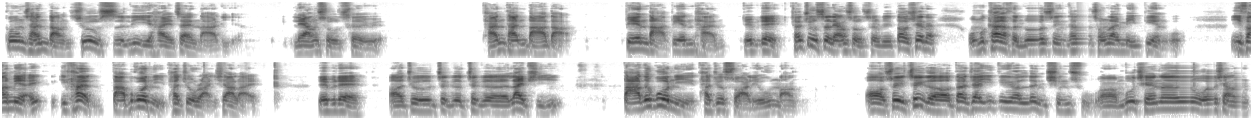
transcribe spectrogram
共产党就是厉害在哪里啊？两手策略，谈谈打打。边打边谈，对不对？他就是两手策略。到现在，我们看很多事情，他从来没变过。一方面，哎，一看打不过你，他就软下来，对不对？啊，就这个这个赖皮，打得过你，他就耍流氓。哦，所以这个大家一定要认清楚啊。目前呢，我想，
